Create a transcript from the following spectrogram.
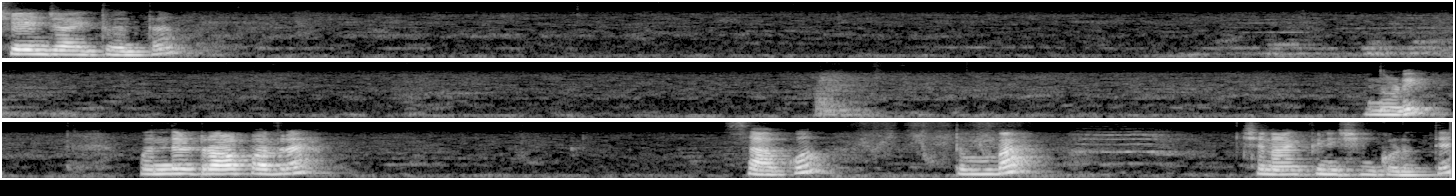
ಚೇಂಜ್ ಆಯಿತು ಅಂತ. ನೋಡಿ, ಒಂದೇ ಡ್ರಾಪ್ ಆದರೆ ಸಾಕು. ತುಂಬ ಚೆನ್ನಾಗಿ ಫಿನಿಶಿಂಗ್ ಕೊಡುತ್ತೆ.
